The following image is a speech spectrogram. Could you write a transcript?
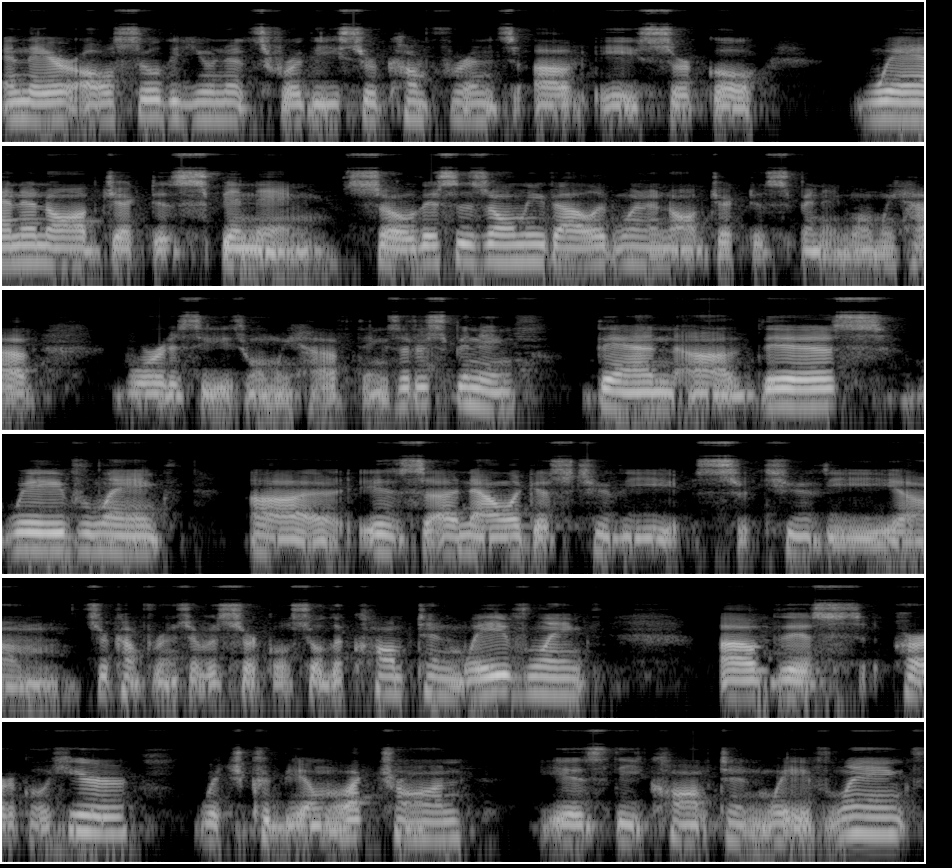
and they are also the units for the circumference of a circle when an object is spinning. So this is only valid when an object is spinning. When we have vortices, when we have things that are spinning, then uh, this wavelength uh, is analogous to the to the um, circumference of a circle. So the Compton wavelength of this particle here, which could be an electron, is the Compton wavelength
